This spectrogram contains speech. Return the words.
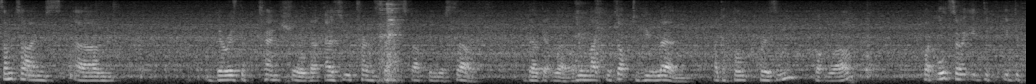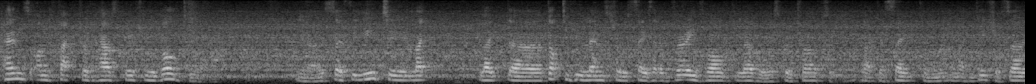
sometimes um, there is the potential that as you transcend stuff in yourself, they'll get well. I mean, like with Dr. Hew Len, like a whole prison got well but also it, de- it depends on the factor of how spiritually evolved you are. You know, so for you to like like uh, Dr. Hew Lenz shall we say is at a very evolved level of spirituality, like a saint and a teacher. So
